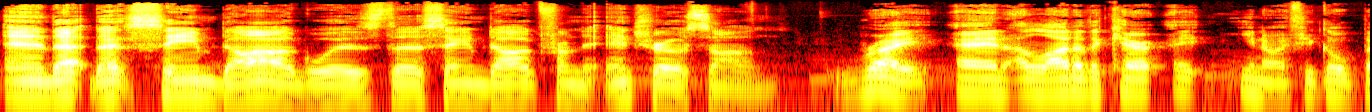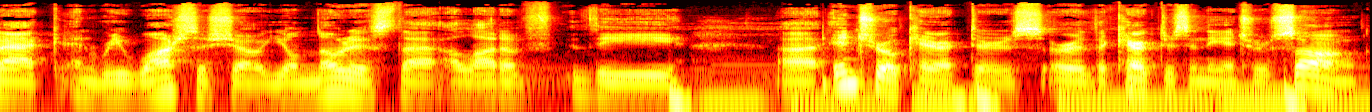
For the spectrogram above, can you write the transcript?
And that that same dog was the same dog from the intro song. Right, and a lot of the char- eh, you know, if you go back and rewatch the show, you'll notice that a lot of the uh, intro characters or the characters in the intro song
